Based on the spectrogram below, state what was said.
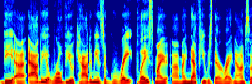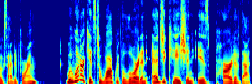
the uh, Abbey at Worldview Academy, is a great place. My uh, my nephew is there right now. I'm so excited for him. We want our kids to walk with the Lord, and education is part of that.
